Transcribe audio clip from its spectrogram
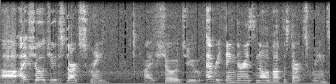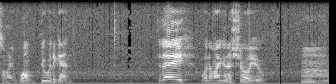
uh, I showed you the start screen. I've showed you everything there is to know about the start screen, so I won't do it again. Today, what am I going to show you? Hmm.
